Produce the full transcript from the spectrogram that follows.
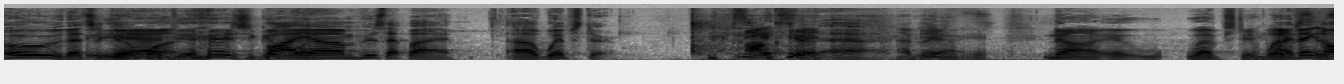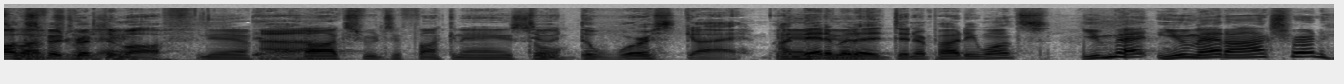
Oh, that's a good Yeah, one. that's a good by one. um, who's that by? Uh, Webster. Oxford. Yeah. I Yeah, mean, yeah. No, it, Webster. I think Webster's Oxford Webster, ripped him yeah. off. yeah, Uh, Oxford's a fucking asshole. Dude, the worst guy. I Yeah, met him at dude. a dinner party once. You met you met Oxford?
